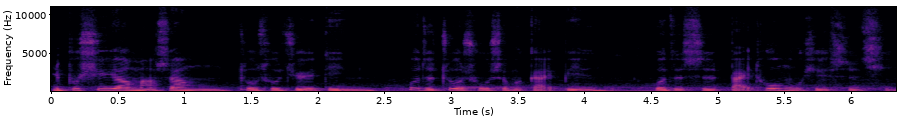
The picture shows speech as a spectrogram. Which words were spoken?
你不需要马上做出决定，或者做出什么改变，或者是摆脱某些事情。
